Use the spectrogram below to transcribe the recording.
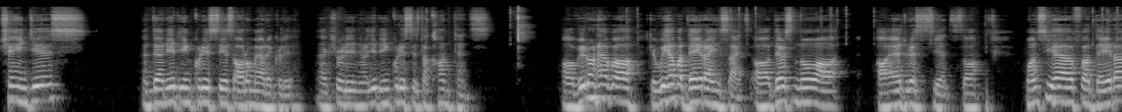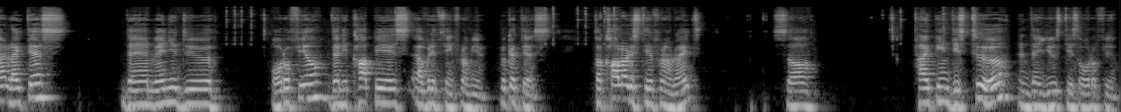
changes and then it increases automatically. Actually, you know, it increases the contents. Uh, we don't have a, okay, we have a data inside. Uh, there's no uh, uh, address yet. So once you have uh, data like this, then when you do autofill, then it copies everything from here. Look at this. The color is different, right? So type in these two and then use this autofill.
